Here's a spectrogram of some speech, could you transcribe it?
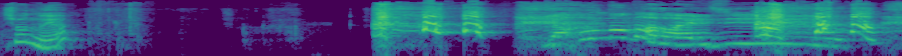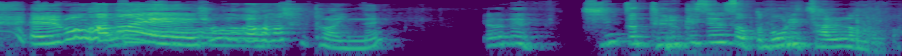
시원해요? 야, 한번만 알지. 앨범 하나에 우와. 쇼가 하나씩 다 있네. 야, 근데 진짜 드럽게 센스 없다. 머리 봐.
